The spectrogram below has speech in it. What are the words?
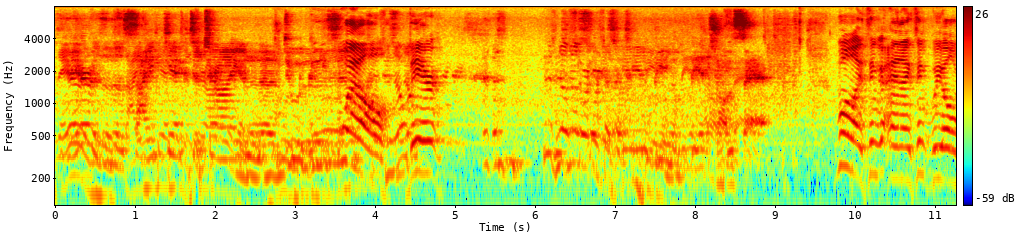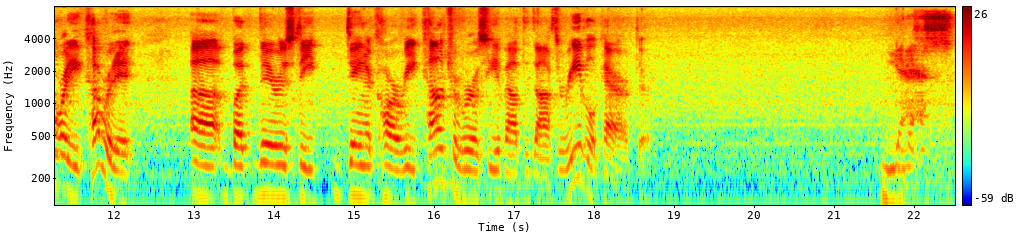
there is a sidekick to try and uh, do a good thing. Well, there. There's no shortage of him being a bitch on set. Well, I think, and I think we already covered it. Uh, but there is the Dana Carvey controversy about the Doctor Evil character. Yes.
